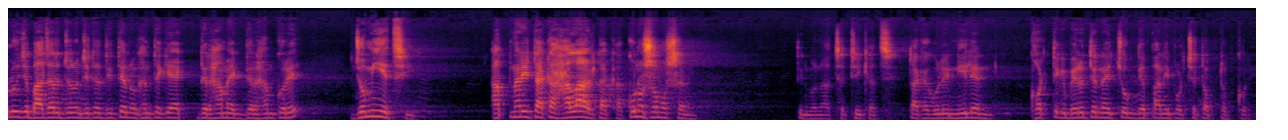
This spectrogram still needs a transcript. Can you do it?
বলো যে বাজারের জন্য যেটা দিতেন, ওখান থেকে এক দেড়হাম এক দেড়হাম করে জমিয়েছি। আপনারই টাকা হালাল টাকা, কোনো সমস্যা নেই। তিনি বললেন আচ্ছা ঠিক আছে। টাকাগুলি নিলেন ঘর থেকে বেরোতে নাই চোখ দিয়ে পানি পড়ছে টপ টপ করে।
